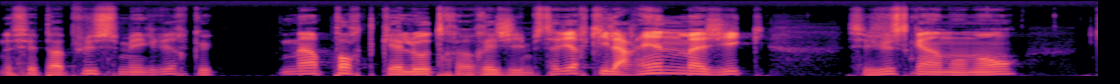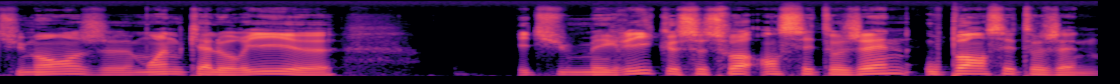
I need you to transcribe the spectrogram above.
ne fait pas plus maigrir que n'importe quel autre régime. C'est-à-dire qu'il n'a rien de magique, c'est juste qu'à un moment, tu manges moins de calories euh, et tu maigris, que ce soit en cétogène ou pas en cétogène.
